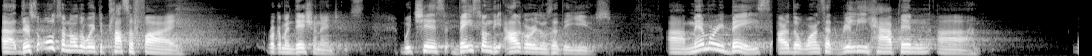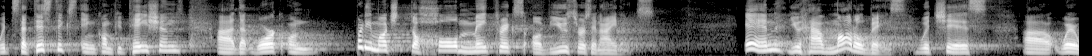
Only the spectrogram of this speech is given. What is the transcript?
Uh, there's also another way to classify recommendation engines, which is based on the algorithms that they use. Uh, Memory-based are the ones that really happen uh, with statistics and computations uh, that work on pretty much the whole matrix of users and items. And you have model base, which is uh, where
